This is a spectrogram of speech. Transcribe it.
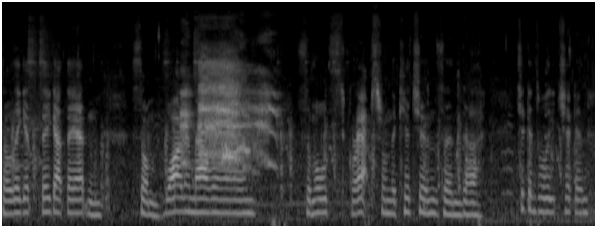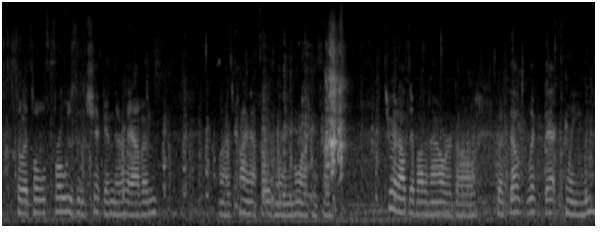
So they get they got that and some watermelon, some old scraps from the kitchens, and uh, chickens will eat chicken. So it's old frozen chicken they're having. Well, it's probably not frozen anymore because I threw it out there about an hour ago. But they'll lick that clean.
